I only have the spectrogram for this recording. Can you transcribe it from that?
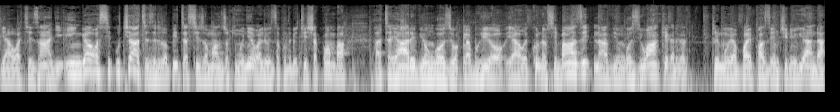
ya wachezaji. Ingawa siku chache zilizopita Caesar Manzoki mwenyewe aliweza kuthibitisha kwamba uh, tayari viongozi wa klabu hiyo ya wekundu Msimbazi na viongozi wake katika timu ya Vipers ya nchini Uganda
